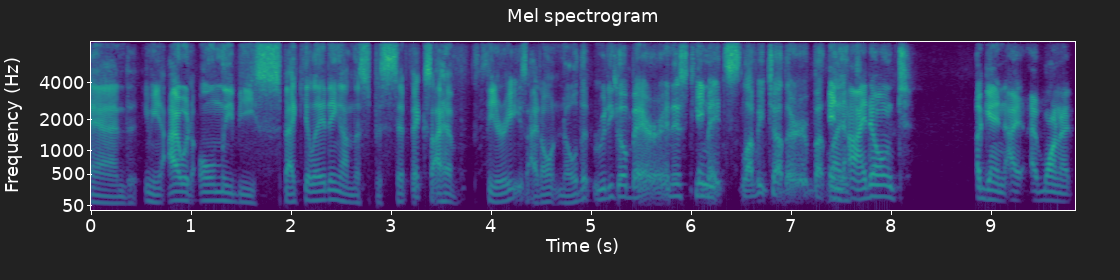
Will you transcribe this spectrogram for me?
And I mean, I would only be speculating on the specifics. I have theories. I don't know that Rudy Gobert and his teammates and, love each other, but and like, I don't. Again, I, I want to.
